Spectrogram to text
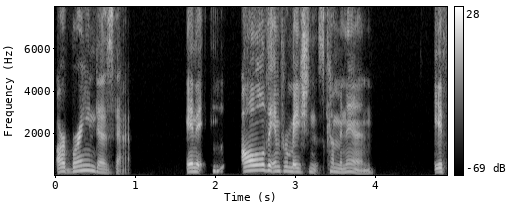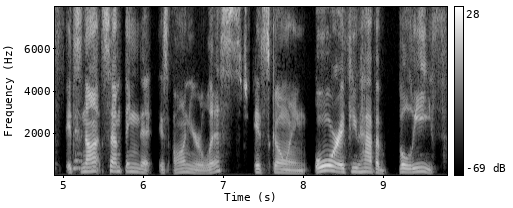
our brain does that. And it, Mhm. all the information that's coming in, if it's not something that is on your list, it's going, or if you have a belief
